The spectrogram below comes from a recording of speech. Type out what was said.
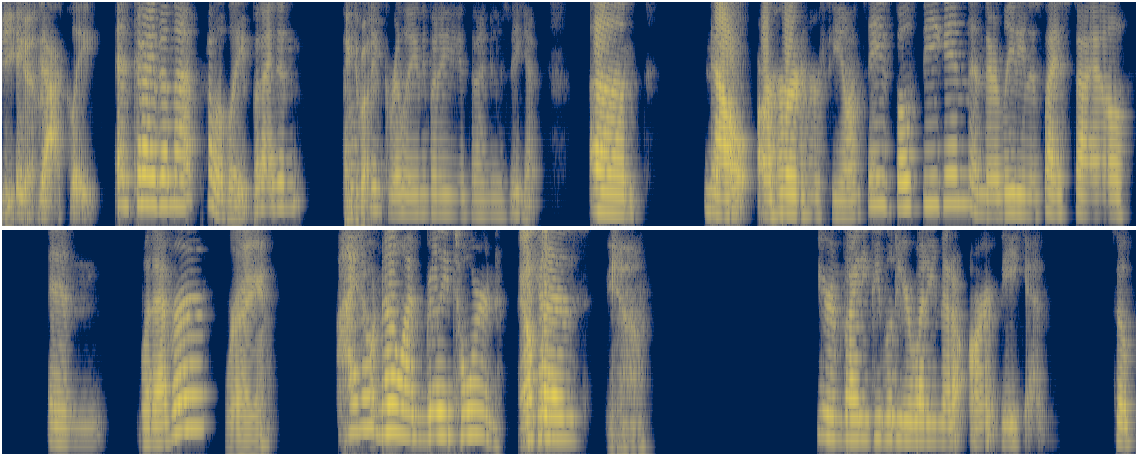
a vegan. Exactly. And could I have done that? Probably, but I didn't. Think I don't about it. think really anybody that I knew was vegan. Um, now are her and her fiance both vegan, and they're leading this lifestyle and whatever? Right. I don't know. I'm really torn also- because Yeah. you're inviting people to your wedding that aren't vegan. So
